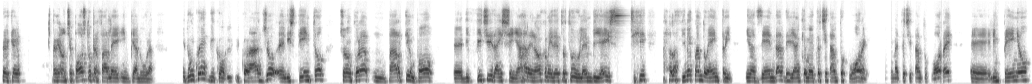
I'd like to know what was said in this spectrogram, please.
perché, perché, non c'è posto per farle in pianura. E dunque dico, il coraggio e l'istinto sono ancora mh, parti un po' eh, difficili da insegnare, no? come hai detto tu, l'MBA sì, alla fine quando entri in azienda devi anche metterci tanto cuore, metterci tanto cuore, eh, l'impegno,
